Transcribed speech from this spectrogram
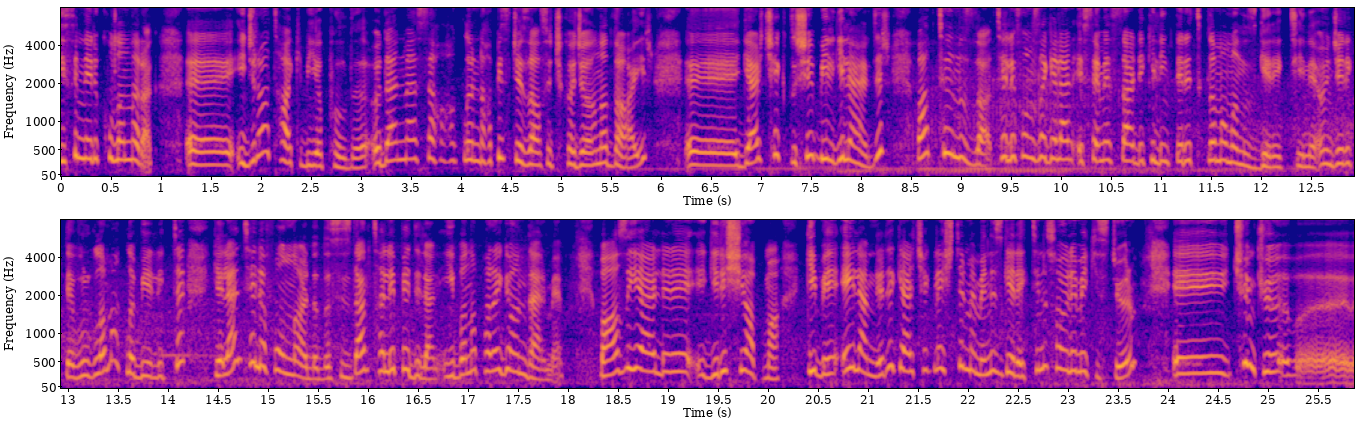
isimleri kullanılarak e, icra takibi yapıldığı, ödenmezse haklarında hapis cezası çıkacağına dair e, gerçek dışı bilgilerdir. Baktığınızda telefonunuza gelen SMS'lerdeki linklere tıklamamanız gerektiğini öncelikle vurgulamakla birlikte gelen telefonlarda da sizden talep edilen IBAN'a para gönderme, bazı yerlere e, giriş yapma gibi eylemleri de gerçekleştirmemeniz gerektiğini söylemek istiyorum. E, çünkü e,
